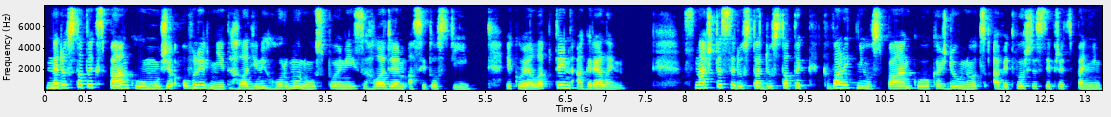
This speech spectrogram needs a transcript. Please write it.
Nedostatek spánku může ovlivnit hladiny hormonů spojených s hladem a sytostí, jako je leptin a grelin. Snažte se dostat dostatek kvalitního spánku každou noc a vytvořte si před spaním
